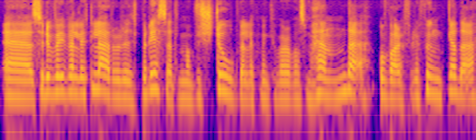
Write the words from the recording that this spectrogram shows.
Eh, så det var ju väldigt lärorikt på det sättet. Man förstod väldigt mycket vad var som hände och varför det funkade.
